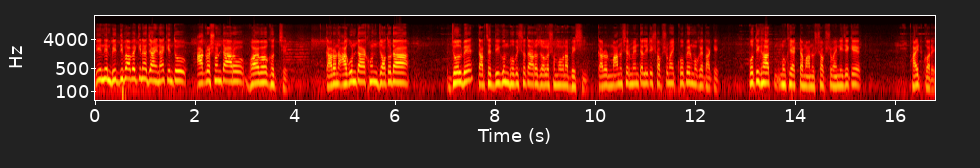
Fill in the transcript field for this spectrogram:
দিন দিন বৃদ্ধি পাবে কিনা যায় না, কিন্তু আগ্রাসনটা আরও ভয়াবহ হচ্ছে। কারণ আগুনটা এখন যতটা জ্বলবে, তার চেয়ে দ্বিগুণ ভবিষ্যতে আরও জ্বলার সম্ভাবনা বেশি। কারণ মানুষের মেন্টালিটি সবসময় ক্ষোভের মুখে থাকে। প্রতিঘাত মুখে একটা মানুষ সবসময় নিজেকে ফাইট করে।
